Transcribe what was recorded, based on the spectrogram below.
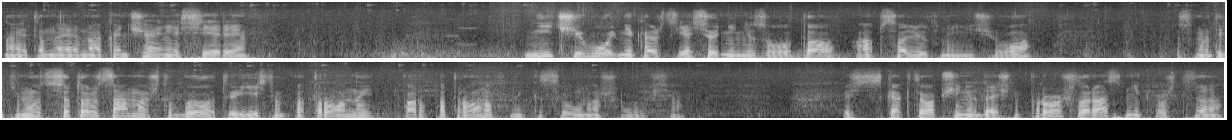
на этом, наверное, окончание серии. Ничего, мне кажется, я сегодня не залутал. Абсолютно ничего. Посмотрите, ну вот все то же самое, что было. То есть там патроны, пару патронов на КСУ нашел и все. То есть как-то вообще неудачно. В прошлый раз, мне кажется,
